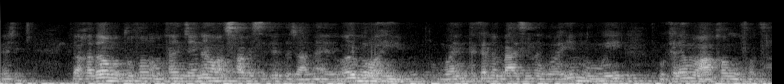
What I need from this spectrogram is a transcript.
ماشي. فأخذهم الطوفان فانجيناه وأصحاب السفينة جعلناها وإبراهيم. وبعدين تكلم بعد سيدنا إبراهيم وإيه وكلامه مع قومه فترة.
